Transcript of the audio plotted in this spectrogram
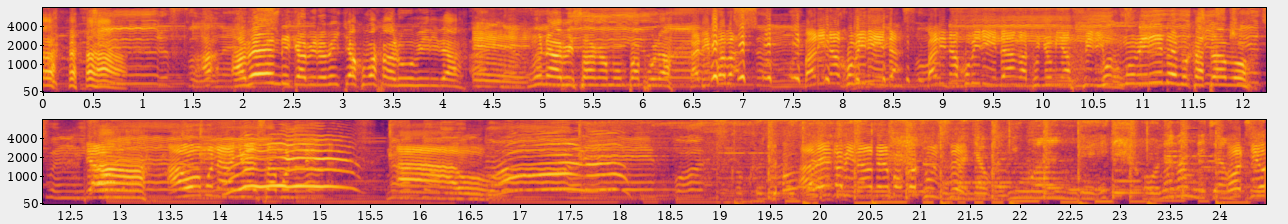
A- ab'endiga bino bijja kubakaluubirira munaabisanga mu mpapula. Kati balina kubirinda balina kubirinda nga tunyumya firimu. Mubirinde mu katabo. Nja- awo omu nanywesa munne Au. abenga bina bembo gotuze otyo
